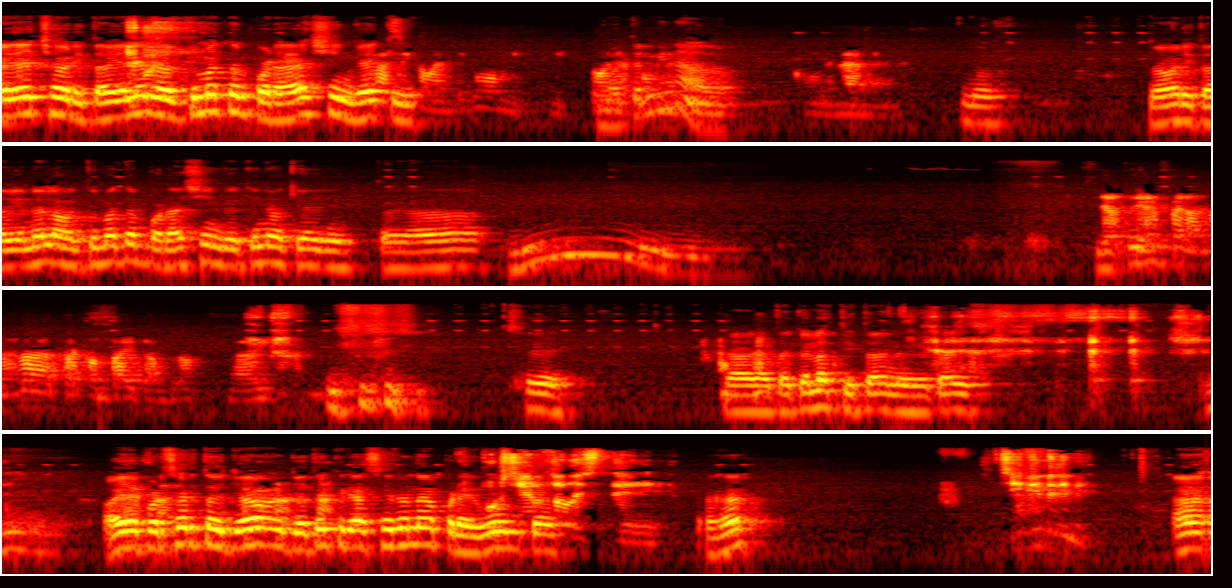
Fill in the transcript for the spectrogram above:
de hecho, ahorita viene la última temporada de Shingeki. básicamente como mi, mi ¿No historia ha terminado? con el, con el anime. No. No, ahorita viene la última temporada de Shingeki no Kyojin. Todavía... Mm. Yo estoy esperando la de Attack on Titan, bro. Sí. La ataque de los titanes. ¿qué tal? Oye, por cierto, yo, yo te quería hacer una Por pregunta. cierto, este, Ajá. sí, dime, Ah,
